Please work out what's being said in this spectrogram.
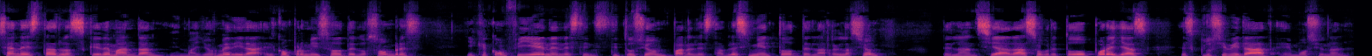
sean estas las que demandan, en mayor medida, el compromiso de los hombres y que confíen en esta institución para el establecimiento de la relación, de la ansiada, sobre todo por ellas, exclusividad emocional.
